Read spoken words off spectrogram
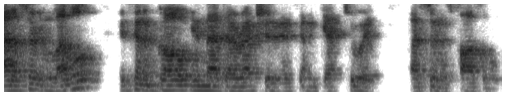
at a certain level, it's going to go in that direction and it's going to get to it as soon as possible.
